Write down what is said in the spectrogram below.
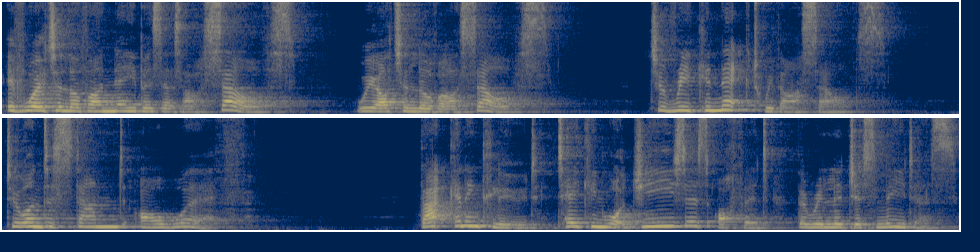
if we're to love our neighbours as ourselves, we are to love ourselves, to reconnect with ourselves, to understand our worth. That can include taking what Jesus offered the religious leaders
